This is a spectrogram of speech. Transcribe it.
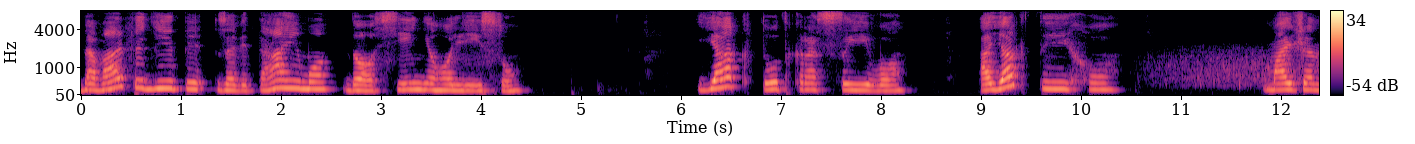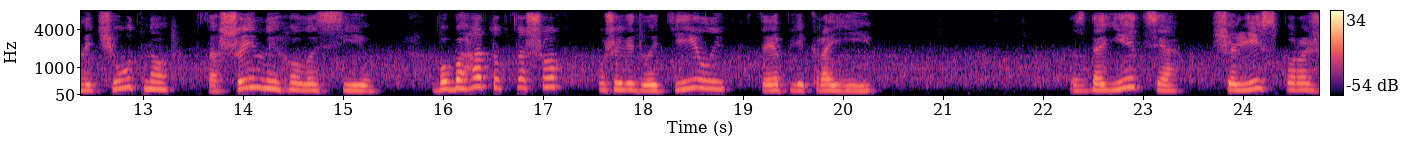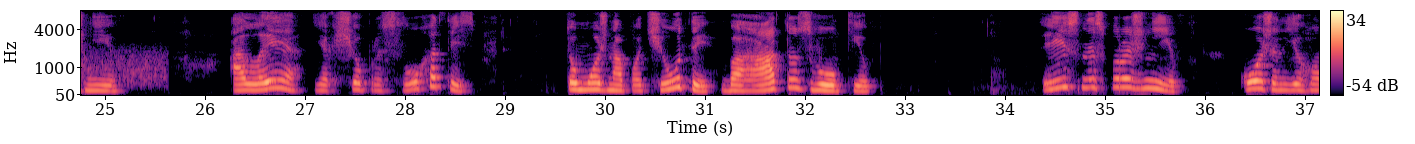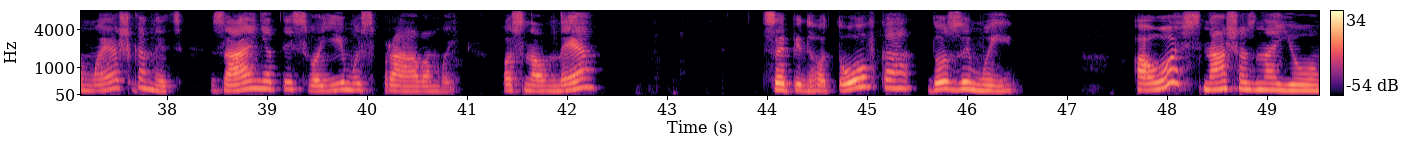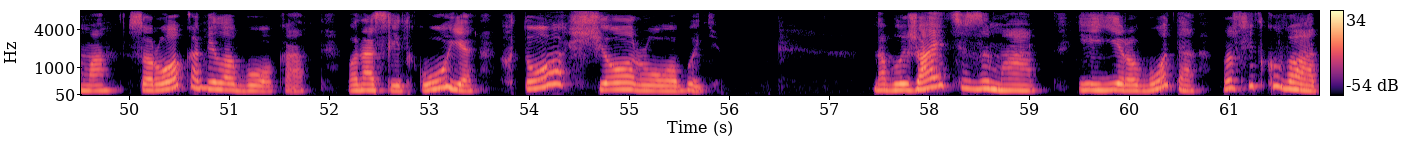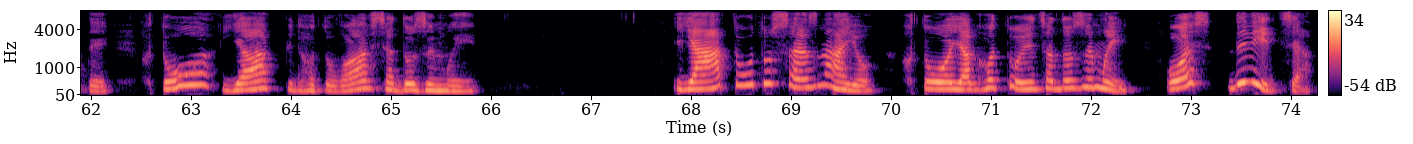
Давайте, діти, завітаємо до осіннього лісу. Як тут красиво, а як тихо, майже не чутно пташиних голосів, бо багато пташок уже відлетіли в теплі краї. Здається, що ліс спорожнів, але якщо прислухатись, то можна почути багато звуків. Ліс не спорожнів, кожен його мешканець зайнятий своїми справами. Основне це підготовка до зими. А ось наша знайома сорока білобока. Вона слідкує, хто що робить. Наближається зима, і її робота прослідкувати, хто як підготувався до зими. Я тут усе знаю, хто як готується до зими. Ось дивіться.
